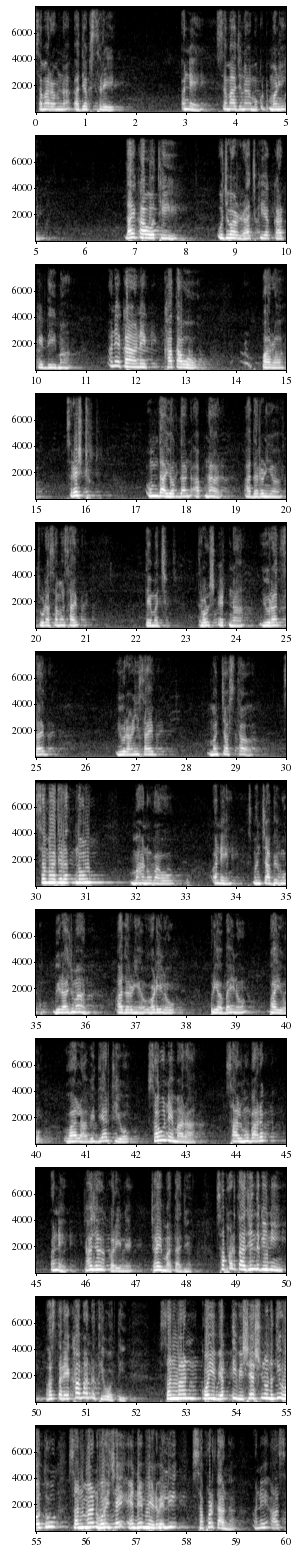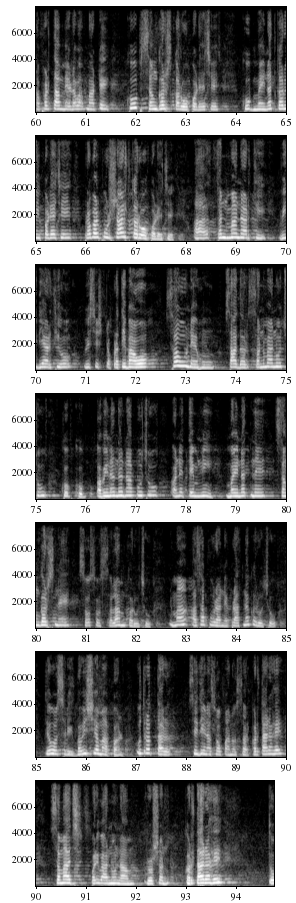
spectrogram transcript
સમારંભના અધ્યક્ષ શ્રી અને સમાજના મુકુટમણી દાયકાઓથી ઉજ્જવળ રાજકીય કારકિર્દીમાં અનેકા અનેક ખાતાઓ પર શ્રેષ્ઠ ઉમદા યોગદાન આપનાર આદરણીય ચુડાસામા સાહેબ તેમજ ધ્રોલ સ્ટેટના યુવરાજ સાહેબ યુરાણી સાહેબ, મંચસ્થ સમાજ રત્નો મહાનુભાવો અને મંચાભિમુખ બિરાજમાન આદરણીય વડીલો, પ્રિય બહેનો, ભાઈઓ વાલા વિદ્યાર્થીઓ, સૌને મારા સાલ મુબારક અને ઝાઝા કરીને જય માતાજી. સફળતા જિંદગીની હસ્તરેખામાં નથી હોતી. સન્માન કોઈ વ્યક્તિ વિશેષનું નથી હોતું. સન્માન હોય છે એને મેળવેલી સફળતાનું. અને આ સફળતા મેળવવા માટે ખૂબ સંઘર્ષ કરવો પડે છે. ખૂબ મહેનત કરવી પડે છે. પ્રબળ પુરુષાર્થ કરવો પડે છે. આ સન્માનાર્થી વિદ્યાર્થીઓ, વિશિષ્ટ પ્રતિભાઓ સૌને હું સાદર સન્માનું છું. ખૂબ ખૂબ અભિનંદન આપું છું અને તેમની મહેનતને, સંઘર્ષને સો સો સલામ કરું છું. માં આશાપુરાને પ્રાર્થના કરું છું. તેઓ શ્રી ભવિષ્યમાં પણ ઉત્તરોત્તર સિદ્ધિના સોપાનો સર કરતા રહે, સમાજ પરિવારનું નામ રોશન કરતા રહે. તો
